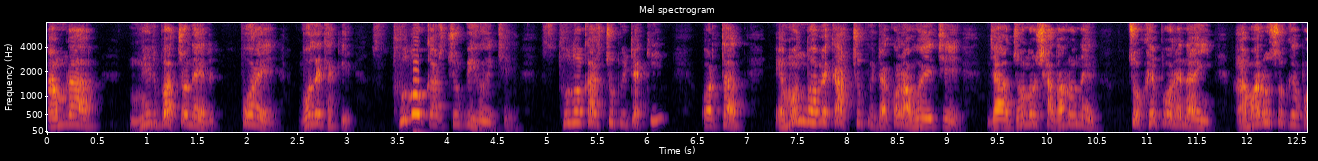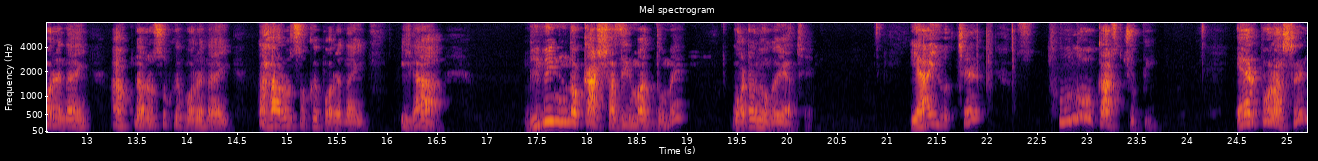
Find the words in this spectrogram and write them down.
আমরা নির্বাচনের পরে বলে থাকি স্থূল কারচুপি হয়েছে। স্থূল কারচুপিটা কি? অর্থাৎ এমনভাবে কারচুপিটা করা হয়েছে যা জনসাধারণের চোখে পড়ে নাই, আমারও চোখে পড়ে নাই, আপনারও চোখে পড়ে নাই, তাহারও চোখে পড়ে নাই। ইহা বিভিন্ন কারসাজির মাধ্যমে ঘটানো হয়েছে ইহাই হচ্ছে স্থূল কারচুপি এরপর আসেন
